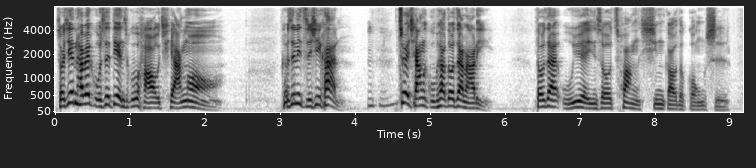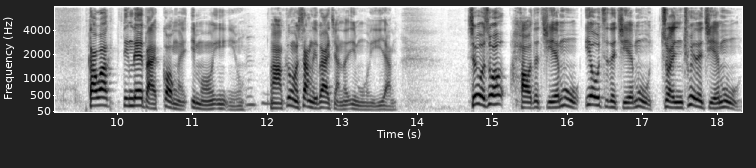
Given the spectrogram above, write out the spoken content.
首先，台北股市电子股好强哦，可是你仔细看，最强的股票都在哪里？都在五月营收创新高的公司。跟我顶礼拜讲的一模一样啊，跟我上礼拜讲的一模一样。所以我说，好的节目、优质的节目、准确的节目，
